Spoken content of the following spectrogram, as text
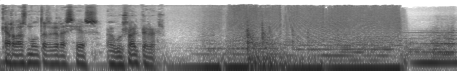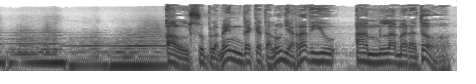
Carles, moltes gràcies. A vosaltres. El suplement de Catalunya Ràdio amb la Marató.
